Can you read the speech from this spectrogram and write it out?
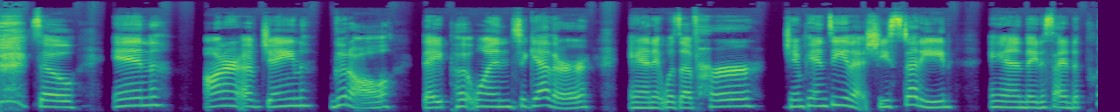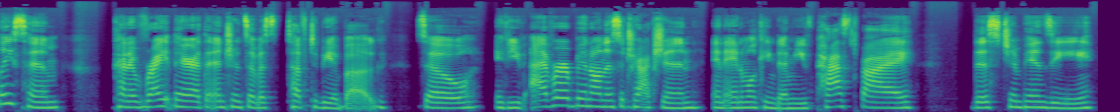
so, in honor of Jane Goodall, they put one together and it was of her chimpanzee that she studied. And they decided to place him kind of right there at the entrance of a tough to be a bug. So, if you've ever been on this attraction in Animal Kingdom, you've passed by this chimpanzee.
